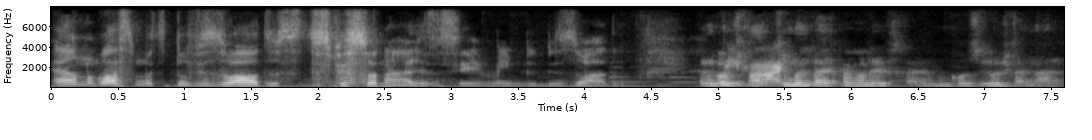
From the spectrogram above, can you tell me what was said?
É, eu não gosto muito do visual dos, dos personagens, assim, meio, meio zoado. Eu não gosto de falar que- mangá de cavaleiros, cara. Eu não consigo gostar de nada.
